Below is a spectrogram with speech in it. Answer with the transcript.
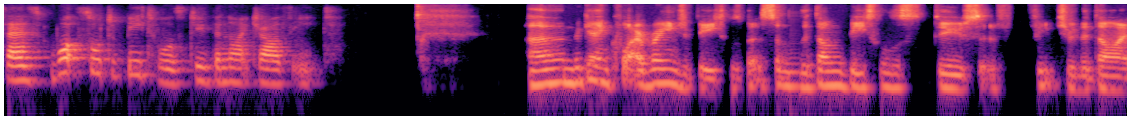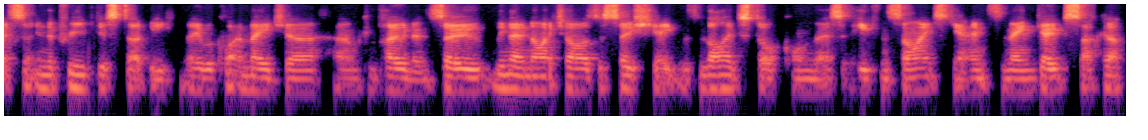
Says, what sort of beetles do the nightjars eat? Um, again, quite a range of beetles, but some of the dung beetles do sort of feature in the diets in the previous study. They were quite a major um, component. So we know nightjars associate with livestock on their sort heathen sites, yeah, hence the name goat sucker.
